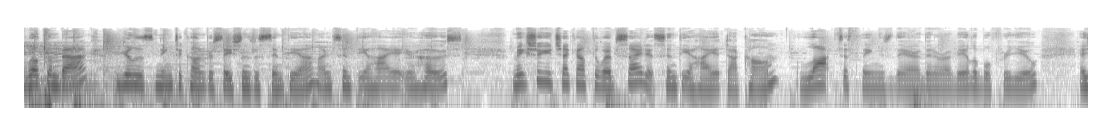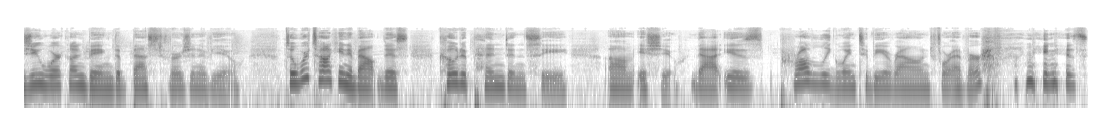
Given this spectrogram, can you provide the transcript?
Well, welcome back. You're listening to Conversations with Cinthia. I'm Cinthia Hiett, your host. Make sure you check out the website at cinthiahiett.com. Lots of things there that are available for you as you work on being the best version of you. So, we're talking about this codependency um, issue that is probably going to be around forever. I mean, it's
